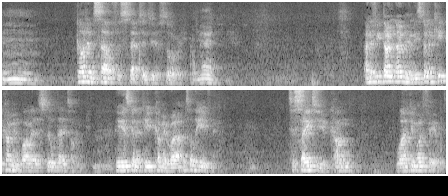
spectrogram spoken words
Yeah. Mm. God Himself has stepped into your story. Amen. And if you don't know Him, He's going to keep coming while it is still daytime. He is going to keep coming right up until the evening to say to you, Come, work in my field.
